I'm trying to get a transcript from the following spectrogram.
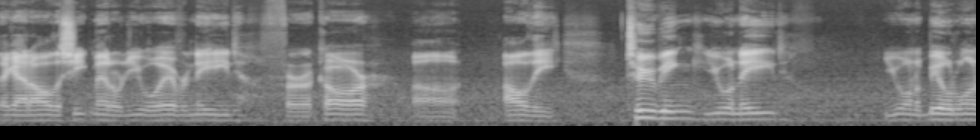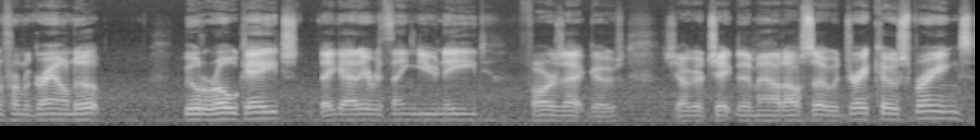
they got all the sheet metal you will ever need for a car. Uh, all the tubing you will need. You want to build one from the ground up, build a roll cage. They got everything you need as far as that goes. So y'all go check them out. Also with Draco Springs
